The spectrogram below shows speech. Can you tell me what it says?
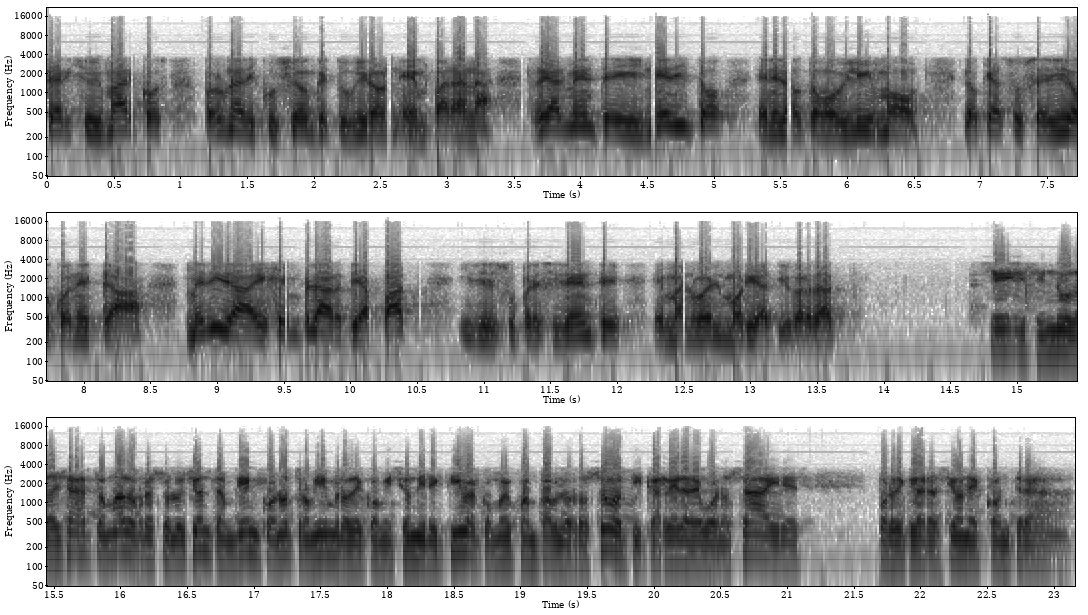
Sergio y Marcos, por una discusión que tuvieron en Paraná. Realmente inédito en el automovilismo lo que ha sucedido con esta medida ejemplar de APAT y de su presidente Emanuel Moriati, ¿verdad? Sí, sin duda. Ya ha tomado resolución también con otro miembro de comisión directiva, como es Juan Pablo Rosotti, carrera de Buenos Aires, por declaraciones contra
